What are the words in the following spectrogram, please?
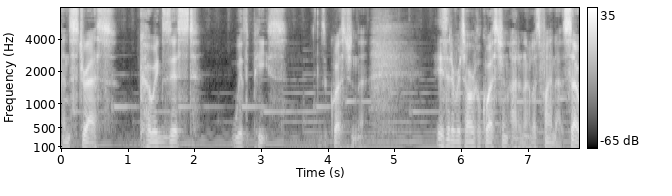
and stress coexist with peace? There's a question there. Is it a rhetorical question? I don't know. Let's find out. So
